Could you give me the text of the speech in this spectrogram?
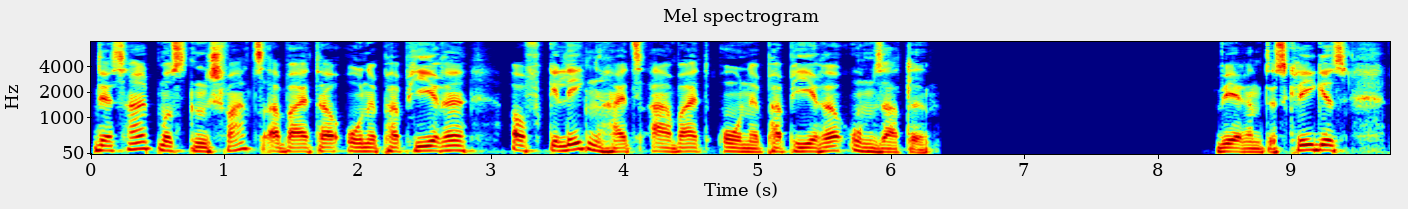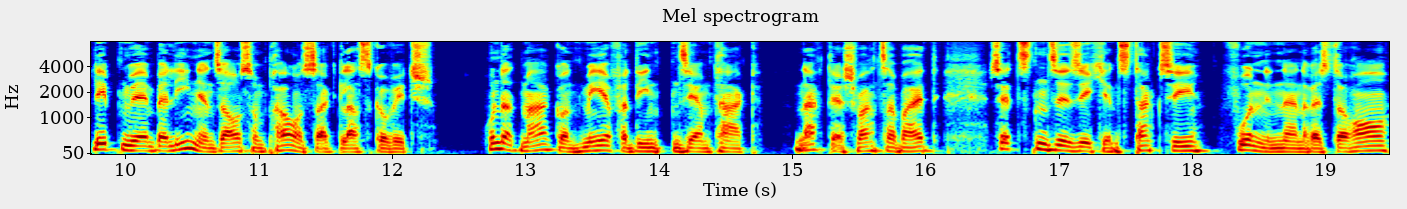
Deshalb mussten Schwarzarbeiter ohne Papiere auf Gelegenheitsarbeit ohne Papiere umsatteln. Während des Krieges lebten wir in Berlin in Saus und Braus, sagt Laskowitsch. Hundert Mark und mehr verdienten sie am Tag. Nach der Schwarzarbeit setzten sie sich ins Taxi, fuhren in ein Restaurant,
